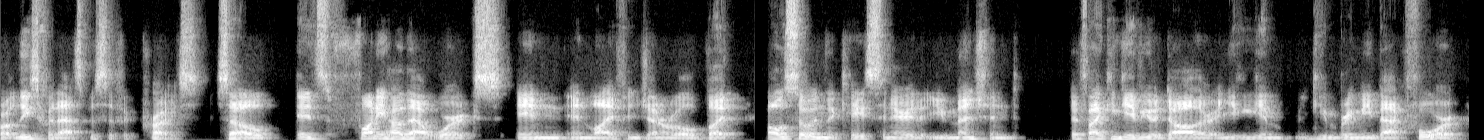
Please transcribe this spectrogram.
or at least for that specific price. So it's funny how that works in in life in general, but also in the case scenario that you mentioned, if I can give you a dollar and you can give you can bring me back four,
